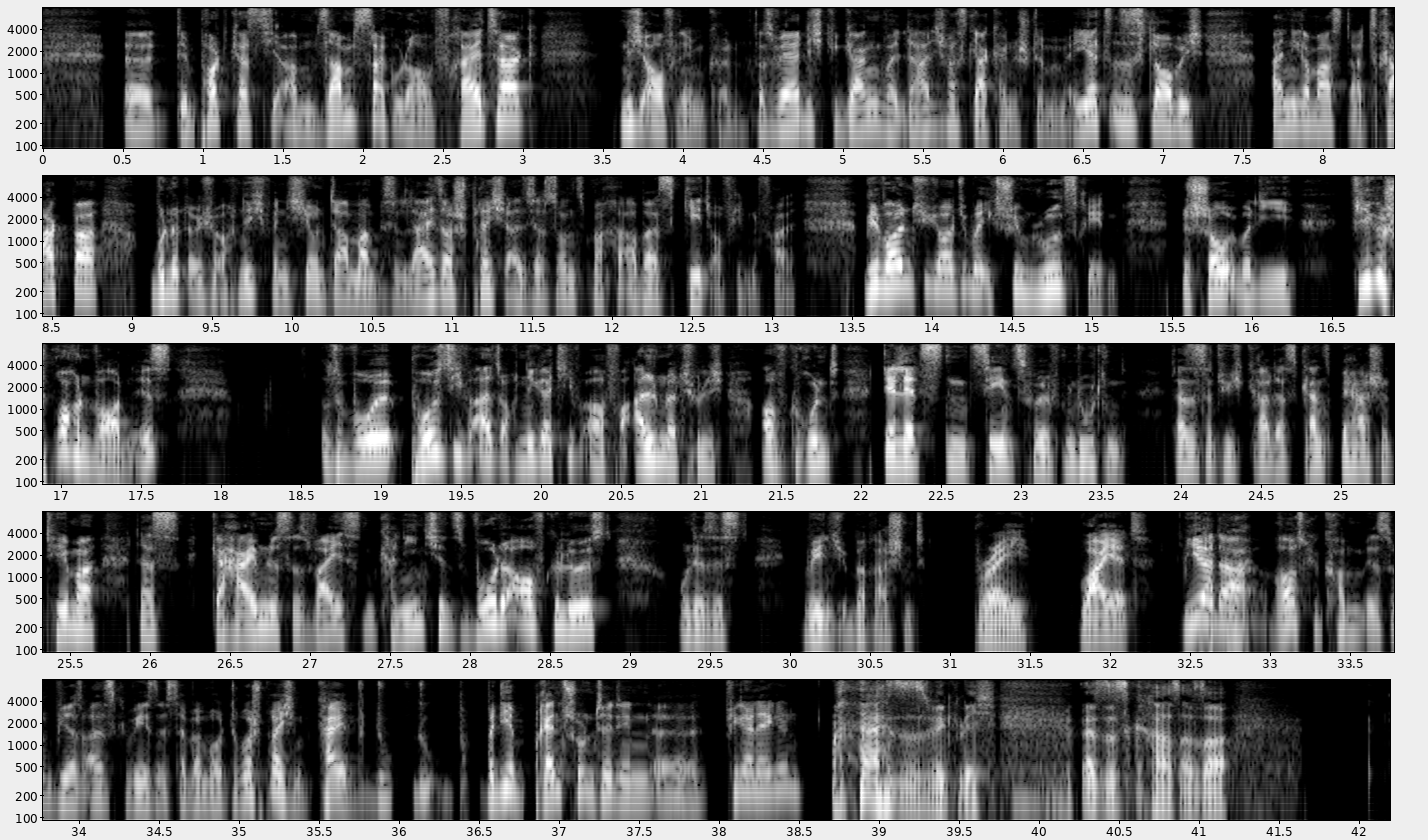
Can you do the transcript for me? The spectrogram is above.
äh, den Podcast hier am Samstag oder am Freitag nicht aufnehmen können. Das wäre nicht gegangen, weil da hatte ich fast gar keine Stimme mehr. Jetzt ist es, glaube ich, einigermaßen ertragbar. Wundert euch auch nicht, wenn ich hier und da mal ein bisschen leiser spreche, als ich das sonst mache, aber es geht auf jeden Fall. Wir wollen natürlich heute über Extreme Rules reden. Eine Show, über die viel gesprochen worden ist sowohl positiv als auch negativ, aber vor allem natürlich aufgrund der letzten 10, 12 Minuten. Das ist natürlich gerade das ganz beherrschende Thema. Das Geheimnis des weißen Kaninchens wurde aufgelöst und es ist wenig überraschend Bray Wyatt. Wie er da rausgekommen ist und wie das alles gewesen ist, da werden wir drüber sprechen. Kai, du, du, bei dir brennt schon unter den äh, Fingernägeln? es ist wirklich, es ist krass. Also,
